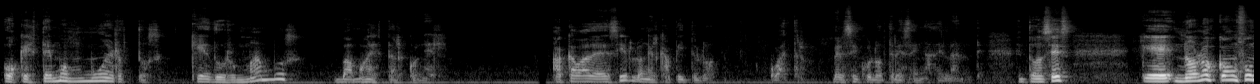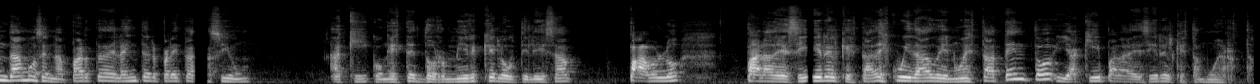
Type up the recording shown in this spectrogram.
o que estemos muertos, que durmamos, vamos a estar con Él acaba de decirlo en el capítulo 4, versículo 3 en adelante. Entonces, que no nos confundamos en la parte de la interpretación aquí con este dormir que lo utiliza Pablo para decir el que está descuidado y no está atento y aquí para decir el que está muerto.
